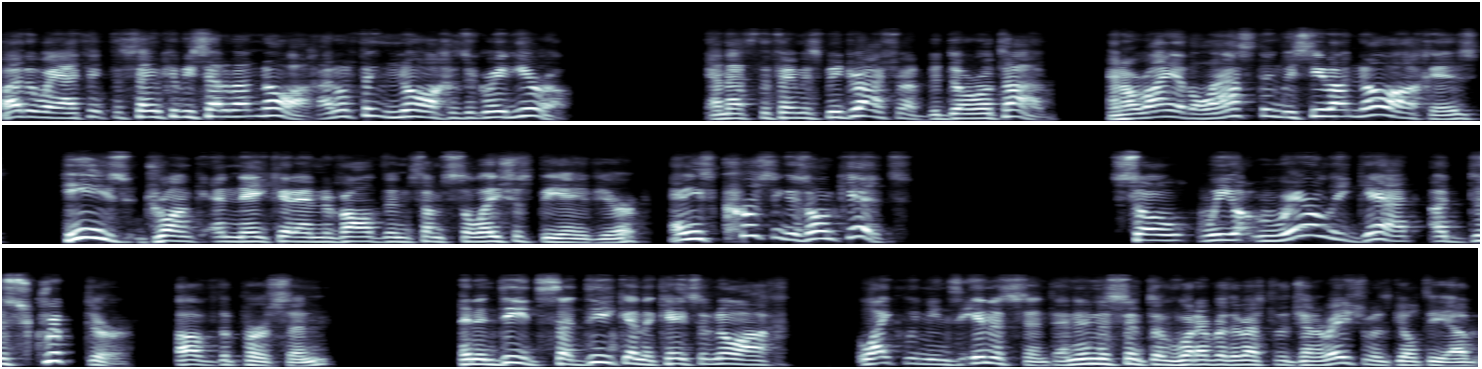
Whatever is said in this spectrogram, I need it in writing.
By the way, I think the same could be said about Noah. I don't think Noah is a great hero. And that's the famous Midrash about Bidorotav. And Haraya, the last thing we see about Noah is he's drunk and naked and involved in some salacious behavior, and he's cursing his own kids. So we rarely get a descriptor of the person. And indeed, Sadiq in the case of Noach likely means innocent and innocent of whatever the rest of the generation was guilty of,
